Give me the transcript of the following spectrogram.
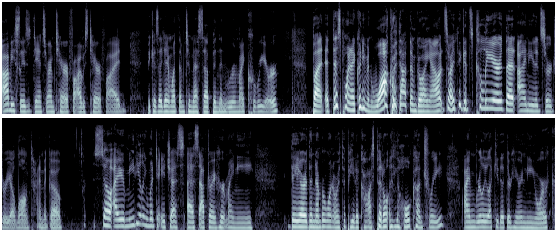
obviously as a dancer I'm terrified. I was terrified because I didn't want them to mess up and then ruin my career. But at this point, I couldn't even walk without them going out. So I think it's clear that I needed surgery a long time ago. So I immediately went to HSS after I hurt my knee. They are the number one orthopedic hospital in the whole country. I'm really lucky that they're here in New York.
